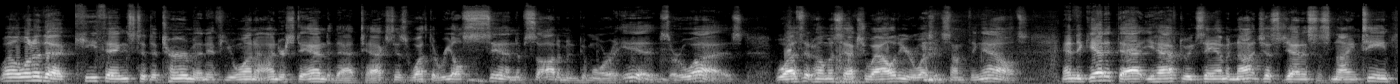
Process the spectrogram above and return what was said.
Well, one of the key things to determine if you want to understand that text is what the real sin of Sodom and Gomorrah is or was. Was it homosexuality or was it something else? And to get at that, you have to examine not just Genesis 19,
